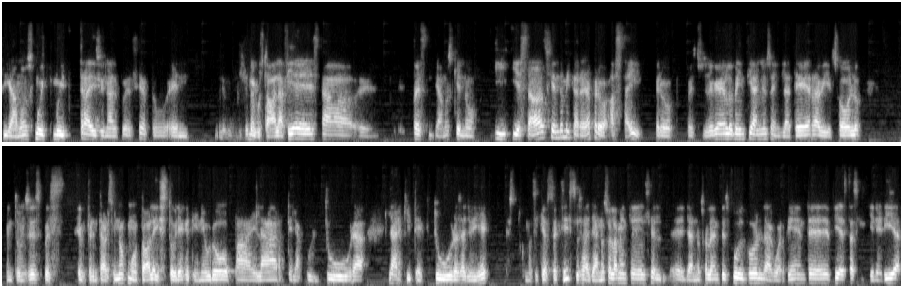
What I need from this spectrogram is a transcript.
digamos, muy, muy tradicional, pues, ¿cierto? En, me gustaba la fiesta, eh, pues digamos que no, y, estaba haciendo mi carrera, pero hasta ahí. Pero pues yo llegué a los 20 años a Inglaterra a vivir solo. Entonces, pues enfrentarse uno como toda la historia que tiene Europa, el arte, la cultura, la arquitectura. O sea, yo dije, pues, ¿cómo así que esto existe? O sea, ya no solamente es, el, eh, ya no solamente es fútbol, aguardiente, fiestas, ingeniería.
